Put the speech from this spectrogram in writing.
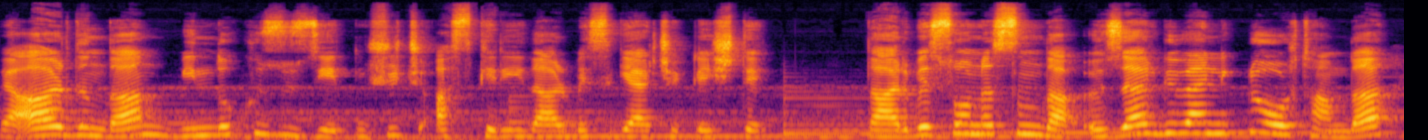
ve ardından 1973 askeri darbesi gerçekleşti. Darbe sonrasında özel güvenlikli ortamda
